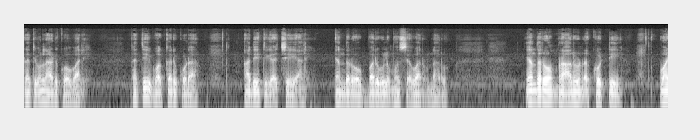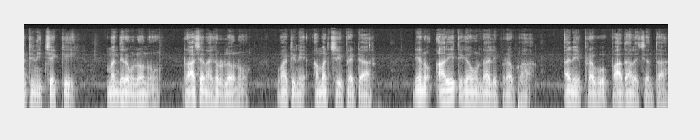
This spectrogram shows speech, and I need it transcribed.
బ్రతిమలాడుకోవాలి. ప్రతి ఒక్కరు కూడా ఆ రీతిగా చేయాలి. ఎందరో బరువులు మోసేవారు ఉన్నారు. ఎందరో మ్రాలు కొట్టి వాటిని చెక్కి మందిరంలోను రాజనగరులోను వాటిని అమర్చి పెట్టారు నేను ఆ రీతిగా ఉండాలి ప్రభ అని ప్రభు పాదాల చెంత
